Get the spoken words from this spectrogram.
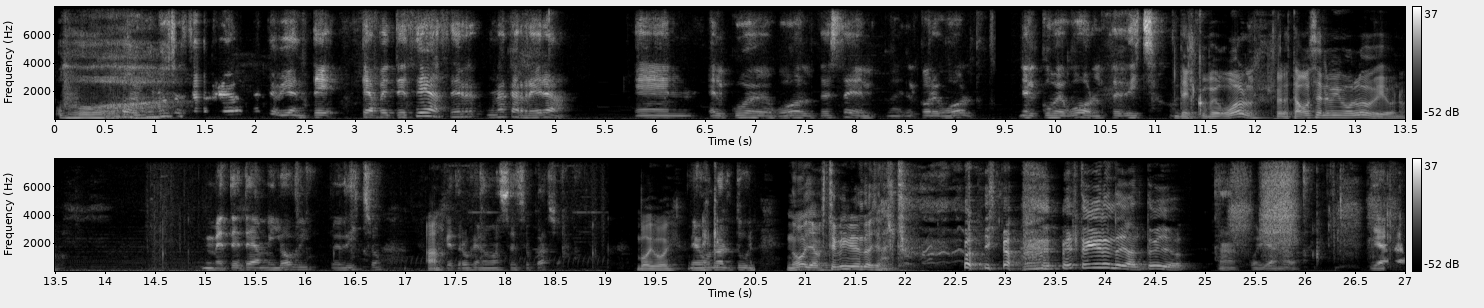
Oh. Algunos están realmente bien. ¿Te, te apetece hacer una carrera en el Cube World? Este, el, el Core World. El Cube World, te he dicho. Del Cube World. ¿Pero estamos en el mismo lobby o no? Métete a mi lobby, te he dicho. Ah, Que creo que no me has hecho caso. voy, voy. Es uno que- al tuyo. No, ya me estoy viniendo yo al tuyo. me estoy viniendo yo al tuyo. Ah, pues ya nada. Ya nada.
